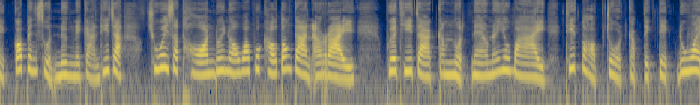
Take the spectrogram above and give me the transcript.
ด็กๆก็เป็นส่วนหนึ่งในการที่จะช่วยสะท้อนด้วยเนาะว่าพวกเขาต้องการอะไร เพื่อที่จะกำหนดแนวนโยบายที่ตอบโจทย์กับเด็กๆด้วย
